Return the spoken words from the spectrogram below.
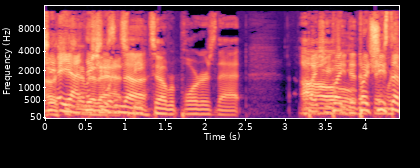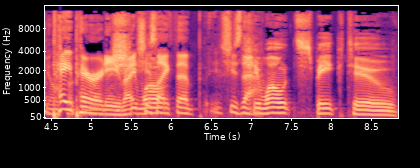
Oh, she's yeah, I into think that. she's uh, in speak to reporters that. Uh, but, Oh. but, She did that but she's the she pay cooking parody, right? She she's like the. She's that. She won't speak to.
